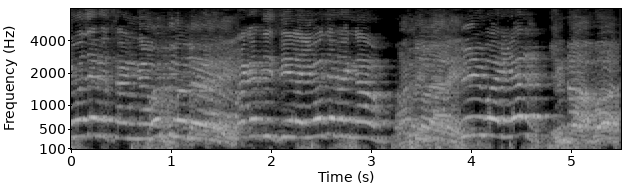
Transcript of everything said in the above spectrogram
యువజన సంఘం. ప్రగతిశీల యువజన సంఘం. జిందాబాద్.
